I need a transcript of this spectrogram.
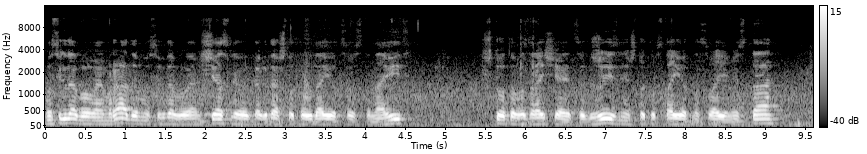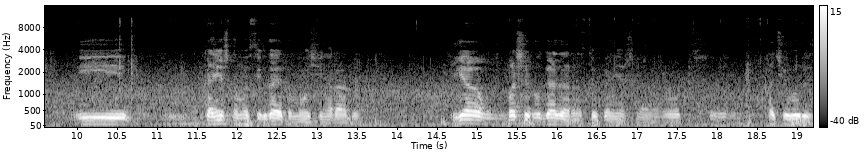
мы всегда бываем рады, мы всегда бываем счастливы, когда что-то удается восстановить, что-то возвращается к жизни, что-то встает на свои места. И, конечно, мы всегда этому очень рады. Я большой благодарностью, конечно, вот, хочу выразить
